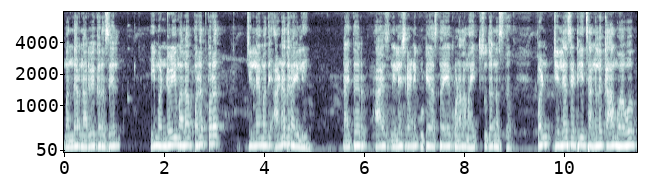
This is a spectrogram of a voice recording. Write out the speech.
मंदार नार्वेकर असेल. ही मंडळी मला परत परत जिल्ह्यामध्ये आणत राहिली नाहीतर आज निलेश राणे कुठे असता हे कोणाला माहीत सुद्धा नसतं. पण जिल्ह्यासाठी चांगलं काम व्हावं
